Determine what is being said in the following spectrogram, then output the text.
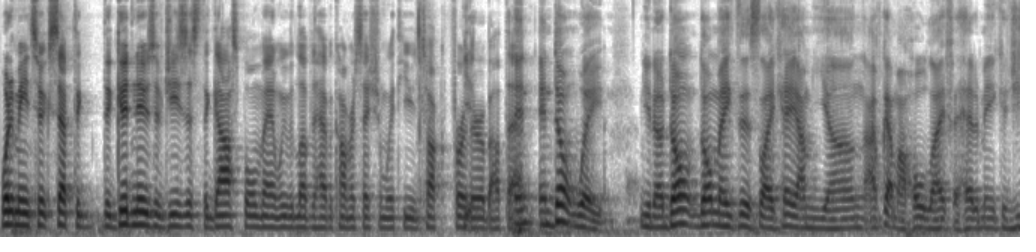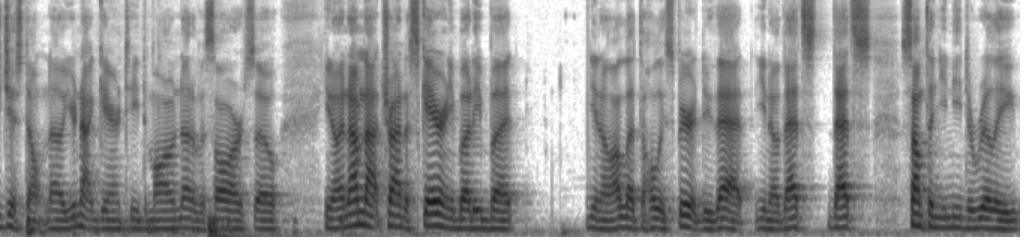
what it means to accept the, the good news of Jesus, the gospel, man, we would love to have a conversation with you and talk further about that. and and don't wait. You know, don't don't make this like, hey, I'm young. I've got my whole life ahead of me because you just don't know. You're not guaranteed tomorrow. None of us are. So, you know, and I'm not trying to scare anybody, but you know, I'll let the Holy Spirit do that. You know, that's that's something you need to really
